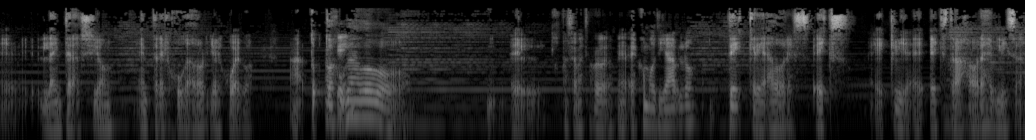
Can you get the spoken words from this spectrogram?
eh, la interacción entre el jugador y el juego. Ah, ¿tú, has jugado el, este juego? Es como Diablo de creadores, ex, eh, eh, ex trabajadores de Blizzard.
